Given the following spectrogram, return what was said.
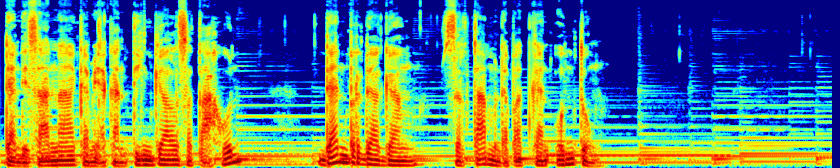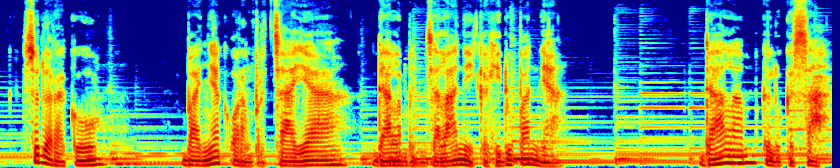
dan di sana kami akan tinggal setahun dan berdagang serta mendapatkan untung. Saudaraku, banyak orang percaya dalam menjalani kehidupannya dalam keluh kesah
